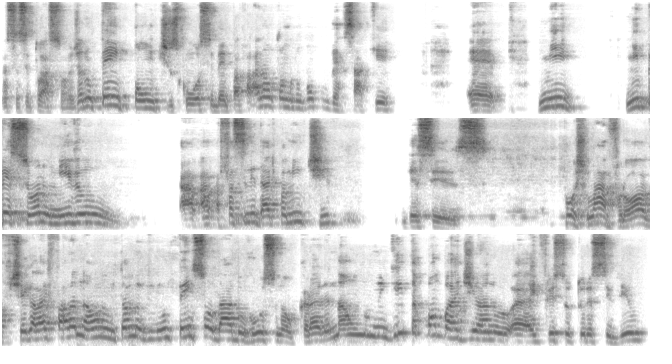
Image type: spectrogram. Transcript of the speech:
nessa situação. Já não tem pontes com o Ocidente para falar, não, então, vamos conversar aqui. É, me, me impressiona o nível, a, a facilidade para mentir desses poxa, Lavrov chega lá e fala: não, então não tem soldado russo na Ucrânia, não, ninguém está bombardeando é, a infraestrutura civil.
